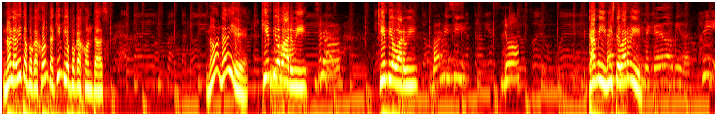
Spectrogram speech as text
¿No la viste a Pocahontas? ¿Quién vio Pocahontas? ¿No? ¿Nadie? ¿Quién vio Barbie? Yo no la vi. ¿Quién vio Barbie? Barbie sí. Yo. Cami, ¿viste Barbie? me quedé dormida. Sí.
